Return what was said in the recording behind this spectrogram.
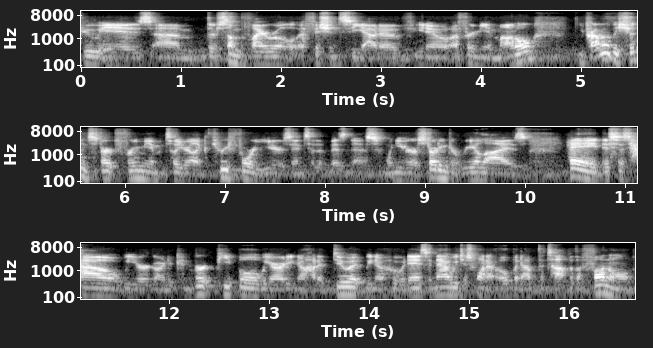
who is um, there's some viral efficiency out of you know a freemium model, you probably shouldn't start freemium until you're like three four years into the business when you're starting to realize, hey, this is how we are going to convert people. We already know how to do it. We know who it is, and now we just want to open up the top of the funnel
